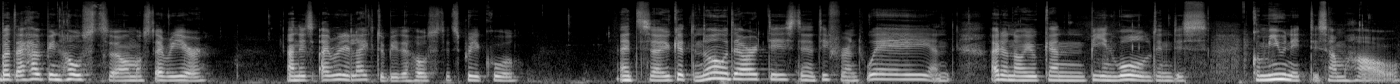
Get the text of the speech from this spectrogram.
But I have been host uh, almost every year, and it's I really like to be the host. It's pretty cool. It's uh, you get to know the artist in a different way, and I don't know. You can be involved in this community somehow.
